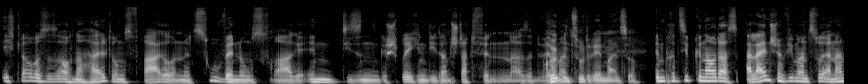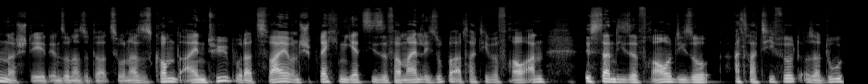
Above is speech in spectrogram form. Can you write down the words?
Ich glaube, es ist auch eine Haltungsfrage und eine Zuwendungsfrage in diesen Gesprächen, die dann stattfinden. Also wenn Rücken man zudrehen, meinst du? Im Prinzip genau das. Allein schon, wie man zueinander steht in so einer Situation. Also es kommt ein Typ oder zwei und sprechen jetzt diese vermeintlich super attraktive Frau an. Ist dann diese Frau, die so attraktiv wirkt, also du,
